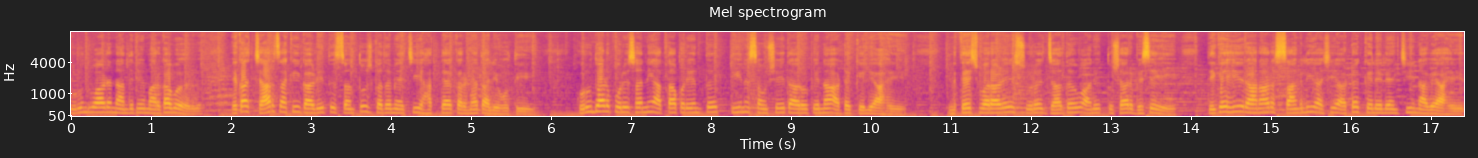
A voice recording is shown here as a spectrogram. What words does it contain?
कुरुंदवाड नांदणी मार्गावर एका चारचाकी गाडीत संतोष कदम याची हत्या करण्यात आली होती. कुरुंदवाड पोलिसांनी आतापर्यंत तीन संशयित आरोपींना अटक केली आहे. नितेश वराळे सूरज जाधव आणि तुषार भिसे. तिघेही राहणार सांगली अशी अटक केलेल्यांची नावे आहेत.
